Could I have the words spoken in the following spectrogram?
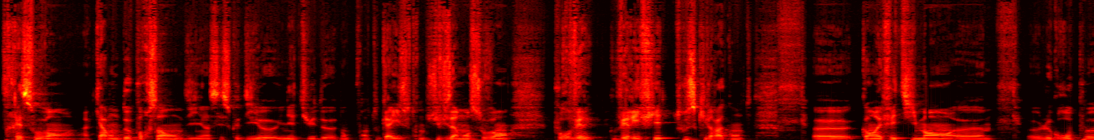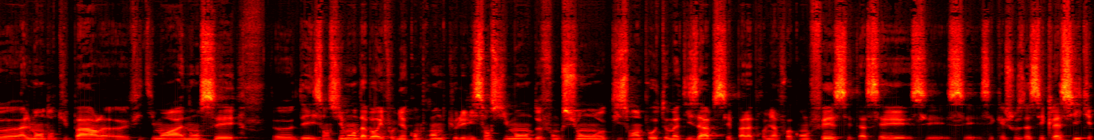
très souvent, à 42% on dit, hein, c'est ce que dit euh, une étude. Donc en tout cas, il se trompe suffisamment souvent pour vérifier tout ce qu'il raconte. Euh, quand effectivement euh, le groupe allemand dont tu parles effectivement a annoncé des licenciements, d'abord il faut bien comprendre que les licenciements de fonctions qui sont un peu automatisables, c'est pas la première fois qu'on le fait, c'est assez, c'est, c'est, c'est quelque chose d'assez classique,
